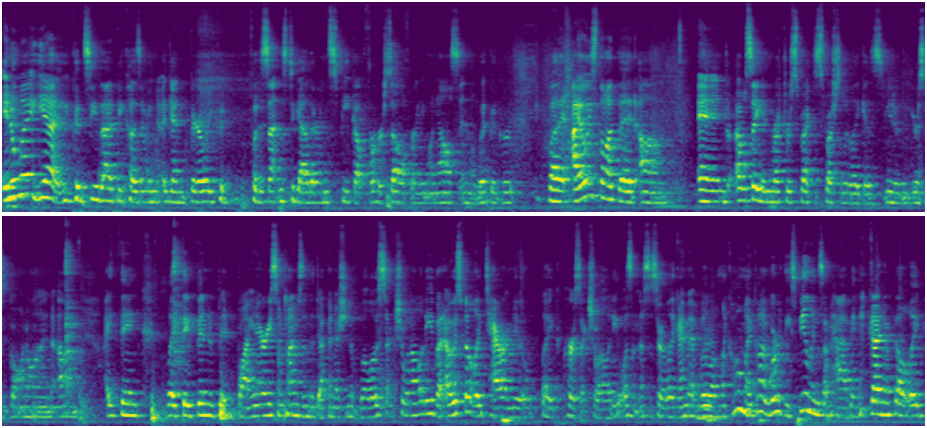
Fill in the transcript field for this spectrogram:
in a way, yeah, you could see that because I mean, again, barely could put a sentence together and speak up for herself or anyone else in the Wicca group, but I always thought that. Um, and I will say, in retrospect, especially like as you know the years have gone on, um, I think like they've been a bit binary sometimes in the definition of Willow's sexuality. But I always felt like Tara knew like her sexuality. It wasn't necessarily like I met Willow. I'm like, oh my god, what are these feelings I'm having? I kind of felt like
